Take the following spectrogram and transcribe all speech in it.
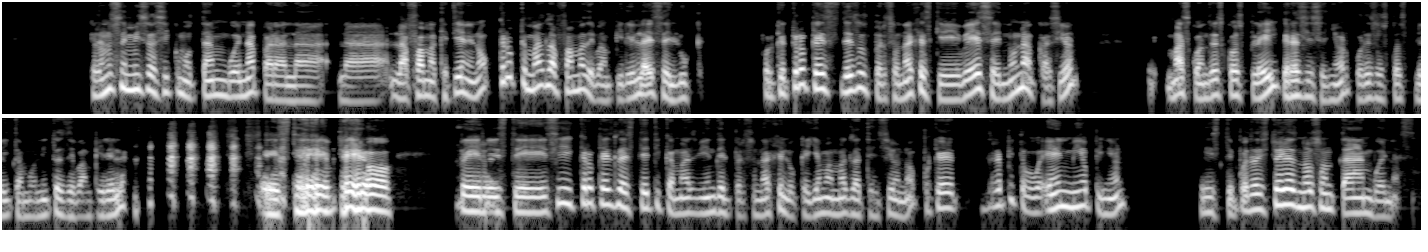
pero no se me hizo así como tan buena para la, la, la fama que tiene, ¿no? Creo que más la fama de Vampirella es el look, porque creo que es de esos personajes que ves en una ocasión, más cuando es cosplay, gracias señor por esos cosplay tan bonitos de Vampirella. Este, pero pero, este, sí, creo que es la estética más bien del personaje lo que llama más la atención, ¿no? Porque, repito, en mi opinión, este, pues las historias no son tan buenas.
